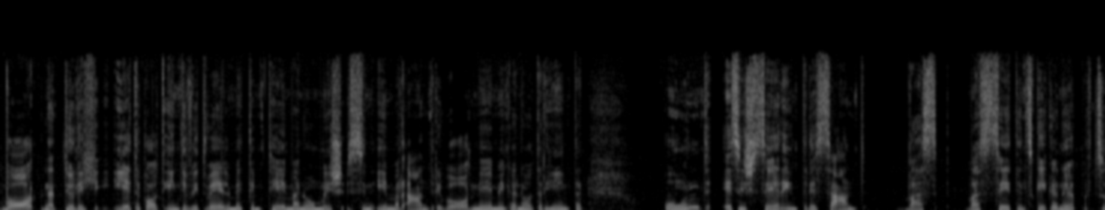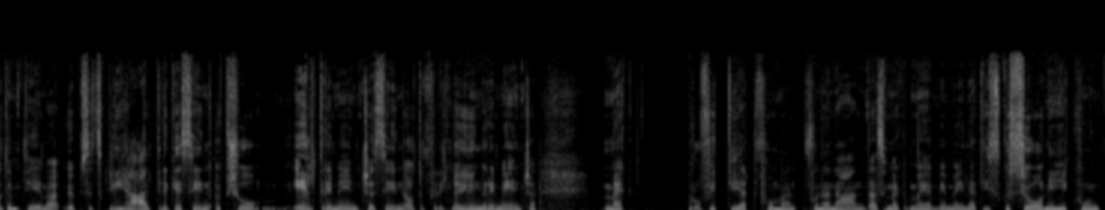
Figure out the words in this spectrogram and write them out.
war natürlich, jeder geht individuell mit dem Thema um, es sind immer andere Wahrnehmungen dahinter. Und es ist sehr interessant, was, was sieht uns gegenüber zu dem Thema, ob es jetzt Gleichaltrige sind, ob es schon ältere Menschen sind oder vielleicht noch jüngere Menschen. Man profitiert voneinander. Also man, wenn man in eine Diskussion hineinkommt,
